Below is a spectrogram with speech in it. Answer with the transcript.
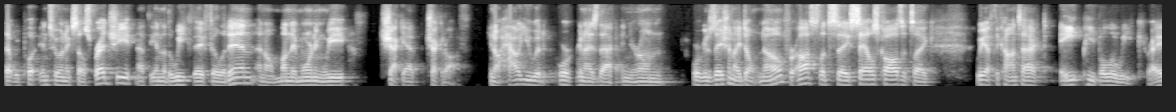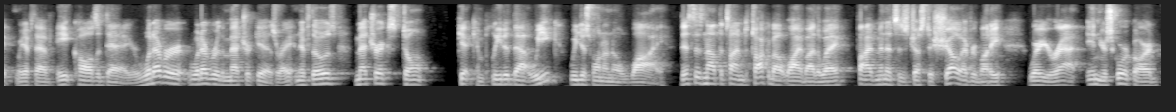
that we put into an Excel spreadsheet. At the end of the week, they fill it in. And on Monday morning, we check it, check it off. You know, how you would organize that in your own organization, I don't know. For us, let's say sales calls, it's like we have to contact eight people a week, right? We have to have eight calls a day or whatever, whatever the metric is, right? And if those metrics don't get completed that week. We just want to know why. This is not the time to talk about why, by the way. Five minutes is just to show everybody where you're at in your scorecard.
